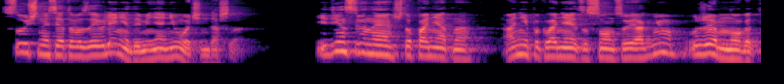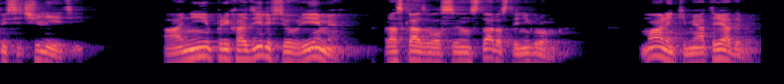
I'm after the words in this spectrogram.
Сущность этого заявления до меня не очень дошла. Единственное, что понятно, они поклоняются солнцу и огню уже много тысячелетий. Они приходили все время, рассказывал сын старосты негромко. Маленькими отрядами.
